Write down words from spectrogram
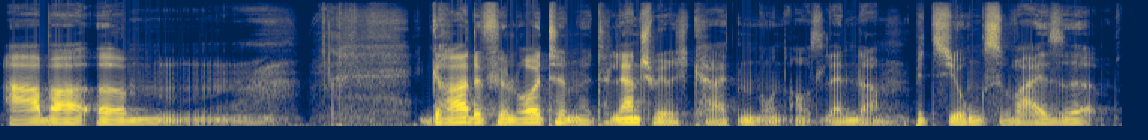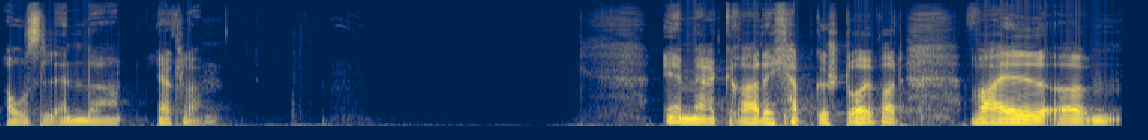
aber ähm, gerade für Leute mit Lernschwierigkeiten und Ausländer, beziehungsweise Ausländer, ja klar. Ihr merkt gerade, ich habe gestolpert, weil ähm,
